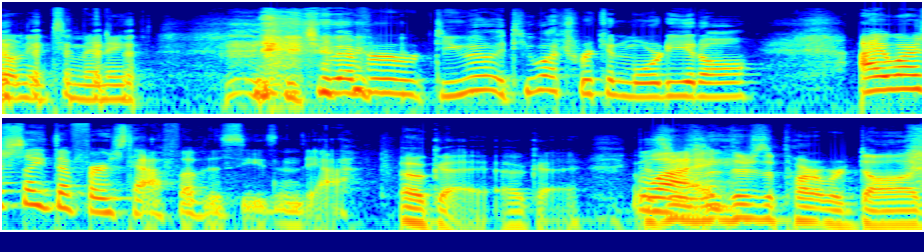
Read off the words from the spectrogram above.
don't need too many. Did you ever do you do you watch Rick and Morty at all? I watched like the first half of the seasons. Yeah. Okay, okay. Why? There's a, there's a part where dogs.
